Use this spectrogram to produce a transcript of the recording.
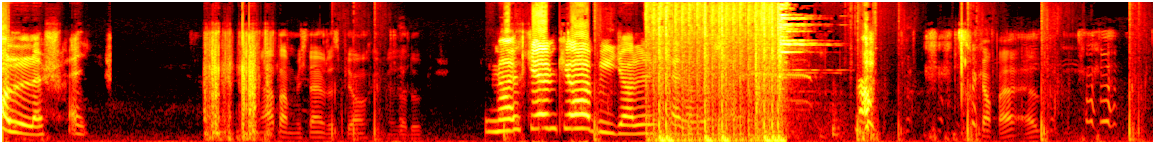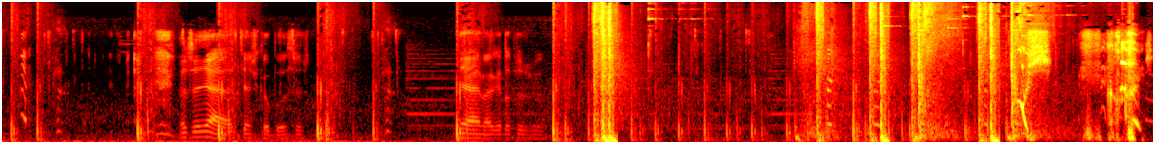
Oleż, hej. Tam myślałem, że z piąchy mnie zadupisz. No i chciałem cię obić, ale teraz dostałem. 3 KP, S. Znaczy nie, ciężko było strasznie. Nie wiem jak ja to przeżyłem. Kuś! Kuś!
